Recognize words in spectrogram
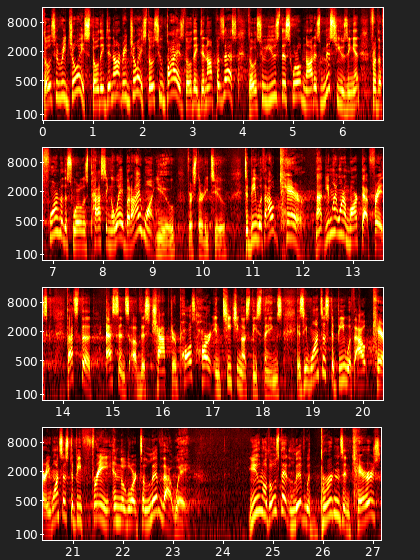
those who rejoice, though they did not rejoice. Those who buy as though they did not possess. Those who use this world not as misusing it, for the form of this world is passing away. But I want you, verse 32, to be without care. Now, you might want to mark that phrase. That's the essence of this chapter. Paul's heart in teaching us these things is he wants us to be without care. He wants us to be free in the Lord, to live that way. You know, those that live with burdens and cares,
